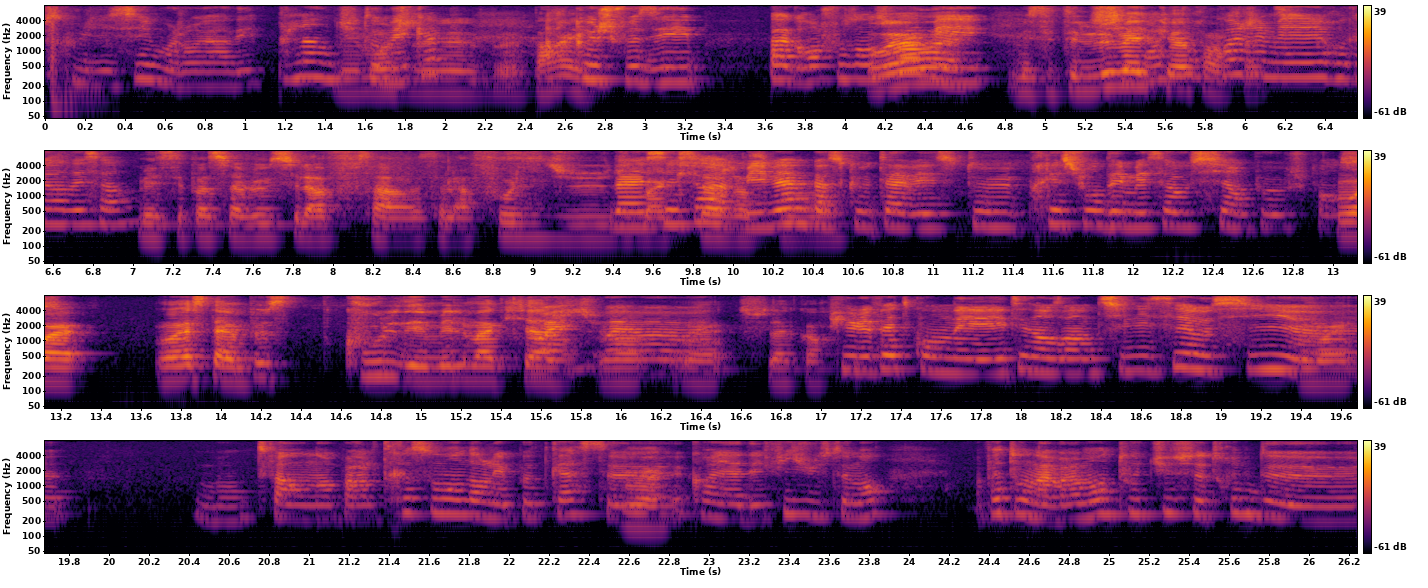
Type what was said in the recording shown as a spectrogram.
Parce qu'au lycée, moi, je regardais plein de tutos make-up. bah, que je faisais pas grand chose en Ouais, soi, ouais. mais. Mais c'était le make-up en pourquoi fait. j'aimais regarder ça. Mais c'est parce qu'il y avait aussi la, ça, c'est la folie du, du Bah, c'est ça, à mais même parce que t'avais cette pression d'aimer ça aussi un peu, je pense. Ouais, ouais c'était un peu cool d'aimer le maquillage, Ouais, tu ouais, vois. ouais, ouais. je suis d'accord. Puis le fait qu'on ait été dans un petit lycée aussi, euh, Ouais. bon, enfin on en parle très souvent dans les podcasts euh, quand il y a des filles justement. En fait, on a vraiment tout eu ce truc de,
